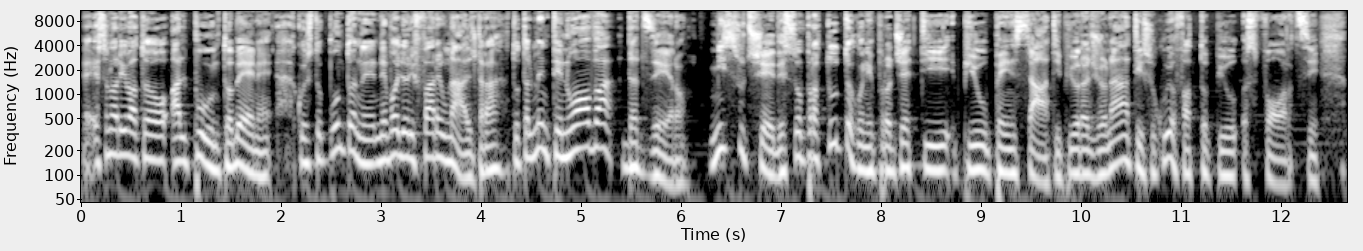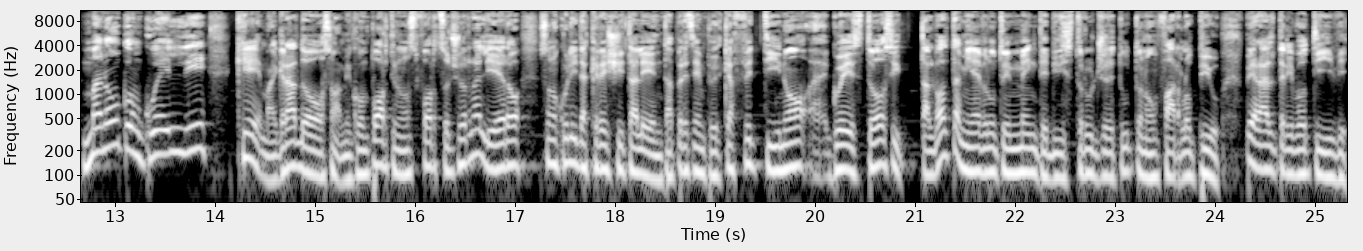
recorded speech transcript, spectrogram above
e sono arrivato al punto, bene, a questo punto ne, ne voglio rifare un'altra, totalmente nuova da zero. Mi succede soprattutto con i progetti più pensati, più ragionati, su cui ho fatto più sforzi, ma non con quelli che, malgrado insomma, mi comportino uno sforzo giornaliero, sono quelli da crescita lenta. Per esempio il caffettino, eh, questo, sì, talvolta mi è venuto in mente di distruggere tutto, non farlo più, per altri motivi.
